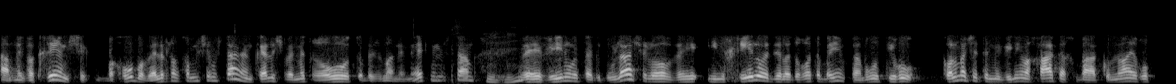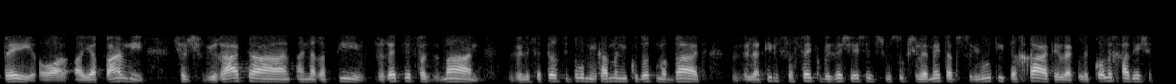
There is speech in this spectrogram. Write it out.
המבקרים שבחרו בו ב-1952 הם כאלה שבאמת ראו אותו בזמן אמת מן הסתם, והבינו את הגדולה שלו והנחילו את זה לדורות הבאים, ואמרו, תראו, כל מה שאתם מבינים אחר כך בקולנוע האירופאי או היפני של שבירת הנרטיב ורצף הזמן ולספר סיפור מכמה נקודות מבט ולהטיל ספק בזה שיש איזשהו סוג של אמת אבסולוטית אחת, אלא לכל אחד יש את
